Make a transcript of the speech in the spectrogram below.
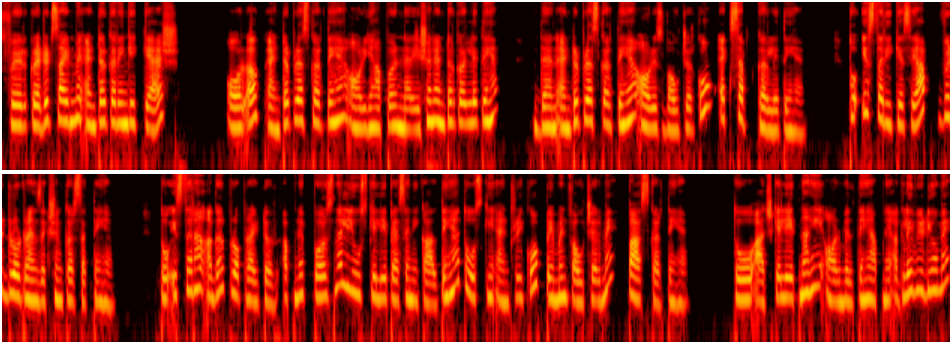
फिर क्रेडिट साइड में एंटर करेंगे कैश और अब एंटर प्रेस करते हैं और यहाँ पर नरेशन एंटर कर लेते हैं. देन एंटर प्रेस करते हैं और इस वाउचर को एक्सेप्ट कर लेते हैं. तो इस तरीके से आप विड्रॉ ट्रांजेक्शन कर सकते हैं. तो इस तरह अगर प्रोपराइटर अपने पर्सनल यूज़ के लिए पैसे निकालते हैं तो उसकी एंट्री को पेमेंट वाउचर में पास करते हैं. तो आज के लिए इतना ही और मिलते हैं अपने अगले वीडियो में.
